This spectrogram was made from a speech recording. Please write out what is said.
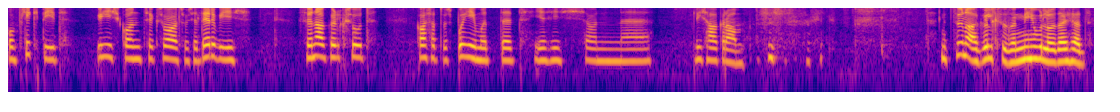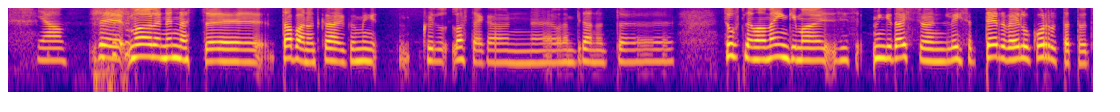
konfliktid, ühiskond, seksuaalsus ja tervis, sõnakõlksud, kasvatuspõhimõtted ja siis on äh, lisagramm Need sõnakõlksud on nii hullud asjad. jaa. see, ma olen ennast äh, tabanud ka, kui mingi, kui lastega on äh,, olen pidanud äh, suhtlema, mängima, siis mingeid asju on lihtsalt terve elu korrutatud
